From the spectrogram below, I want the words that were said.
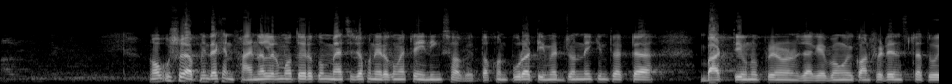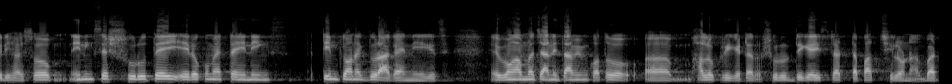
তার ইনিংসটা কি অবশ্যই আপনি দেখেন ফাইনালের মতো এরকম ম্যাচে যখন এরকম একটা ইনিংস হবে, তখন পুরো টিমের জন্যই কিন্তু একটা বাড়তি অনুপ্রেরণা জাগে এবং ওই কনফিডেন্সটা তৈরি হয়। সো ইনিংসের শুরুতেই এরকম একটা ইনিংস টিমকে অনেক দূর আগায় নিয়ে গেছে। এবং আমরা জানি তামিম কত ভালো ক্রিকেটার শুরুর দিকে স্টার্টটা পাচ্ছিল না বাট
